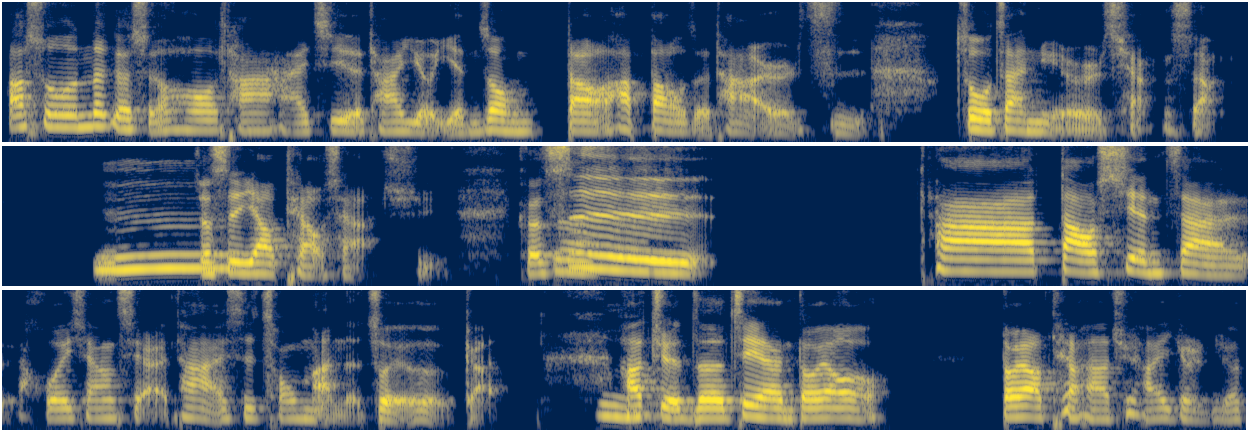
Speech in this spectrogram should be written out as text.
她说那个时候她还记得，她有严重到她抱着她儿子坐在女儿墙上，嗯，就是要跳下去，可是。他到现在回想起来，他还是充满了罪恶感。他觉得既然都要都要跳下去，他一个人就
